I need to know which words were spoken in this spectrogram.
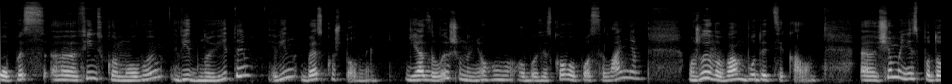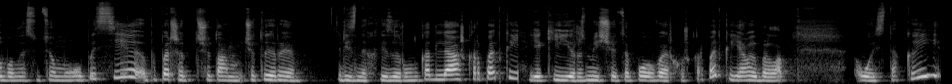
опис е, фінською мовою від новіти, він безкоштовний. Я залишу на нього обов'язково посилання. Можливо, вам буде цікаво. Е, Що мені сподобалось у цьому описі? По-перше, що там чотири різних візерунка для шкарпетки, які розміщуються по верху шкарпетки. Я вибрала ось такий,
